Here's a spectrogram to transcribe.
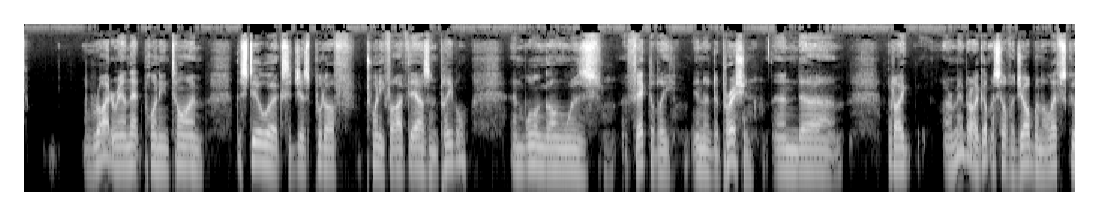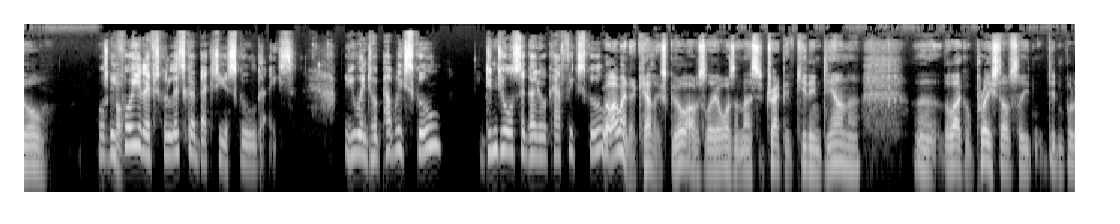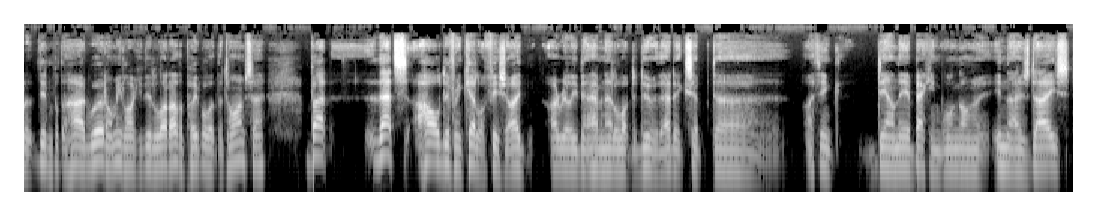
right around that point in time, the steelworks had just put off 25,000 people, and Wollongong was effectively in a depression. And um but I, I remember I got myself a job when I left school. Well, before you left school, let's go back to your school days. You went to a public school. Didn't you also go to a Catholic school? Well, I went to a Catholic school. Obviously, I wasn't the most attractive kid in town. Uh, the, the local priest obviously didn't put a, didn't put the hard word on me like he did a lot of other people at the time. So, but that's a whole different kettle of fish. I I really haven't had a lot to do with that, except uh, I think down there back in Wollongong in those days,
